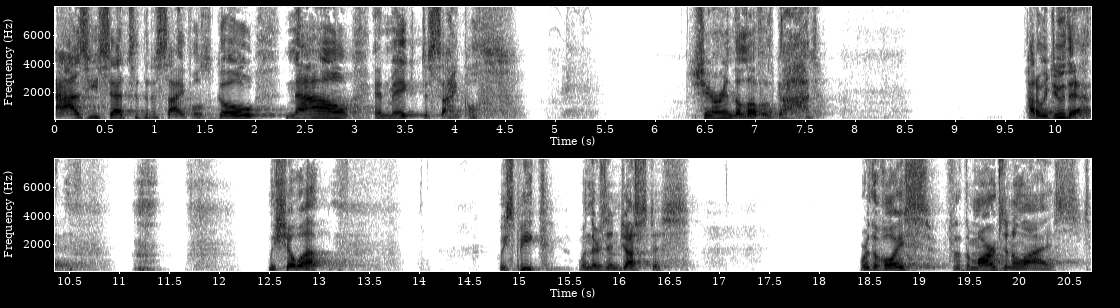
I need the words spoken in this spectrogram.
as he said to the disciples, go now and make disciples, sharing the love of God. How do we do that? We show up. We speak when there's injustice. We're the voice for the marginalized.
